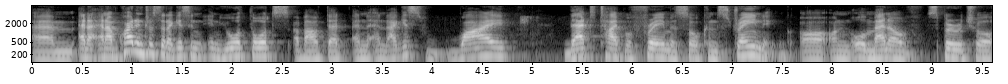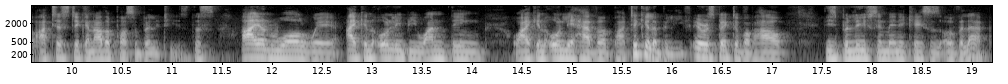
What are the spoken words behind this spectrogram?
Um, and, and I'm quite interested, I guess, in, in your thoughts about that and, and I guess why that type of frame is so constraining uh, on all manner of spiritual, artistic, and other possibilities. This iron wall where I can only be one thing or I can only have a particular belief, irrespective of how these beliefs in many cases overlap.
